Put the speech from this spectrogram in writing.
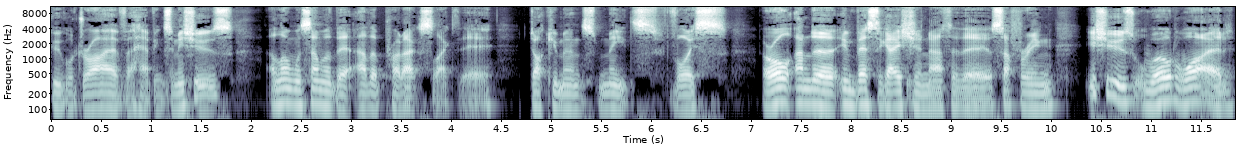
Google Drive are having some issues, along with some of their other products like their documents, meets, voice, are all under investigation after they're suffering issues worldwide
